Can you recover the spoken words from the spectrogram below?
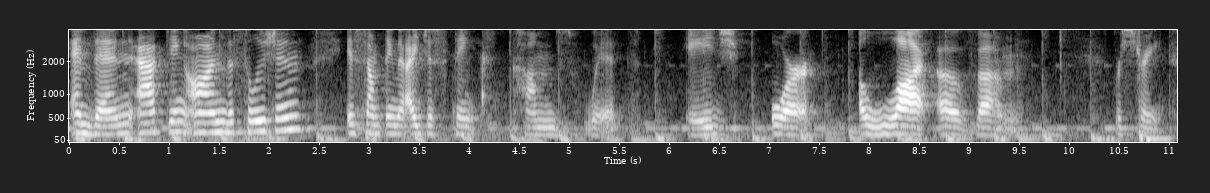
and then acting on the solution is something that I just think comes with age or a lot of um, restraint.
